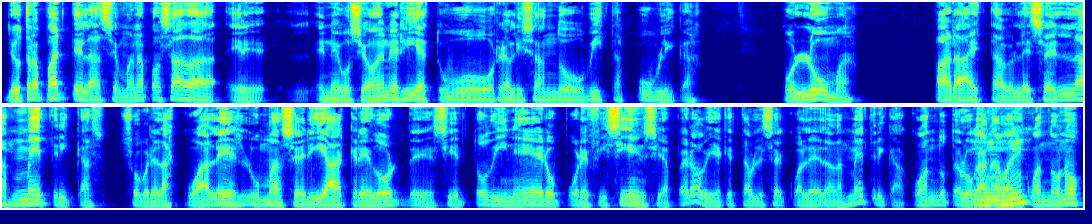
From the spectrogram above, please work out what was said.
De otra parte, la semana pasada eh, el negociado de energía estuvo realizando vistas públicas con Luma para establecer las métricas sobre las cuales Luma sería acreedor de cierto dinero por eficiencia, pero había que establecer cuáles eran las métricas, cuándo te lo ganabas y Ujú. cuándo no.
